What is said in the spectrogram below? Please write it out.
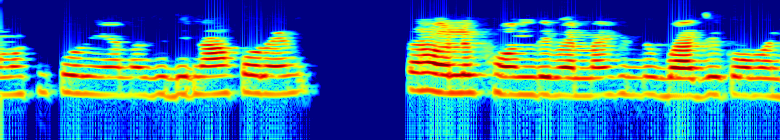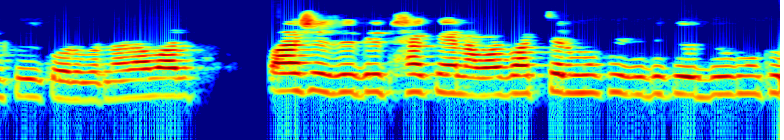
আমাকে করিয়ে না যদি না করেন তাহলে ফোন দিবেন না কিন্তু বাজে কমেন্ট কেউ করবেন আর আমার পাশে যদি থাকেন আমার বাচ্চার মুখে যদি কেউ দুমুঠো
